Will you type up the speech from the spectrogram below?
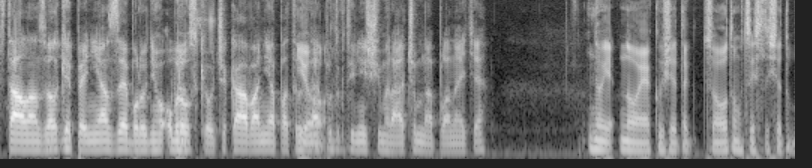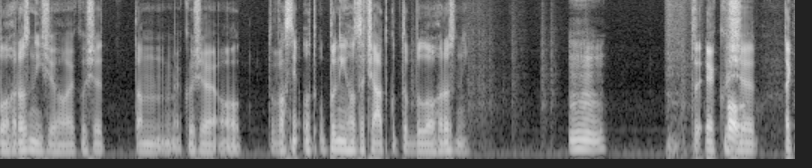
Stál nás veľké peniaze, boli od neho obrovské no. očekávania, patril najproduktívnejším hráčom na planéte. No, je, no jakože, tak co o tom chceš slyšet, to bylo hrozný, že jo, jakože tam, jakože od, vlastně od úplného začátku to bylo hrozný. Mhm. To, jakože, oh. tak,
